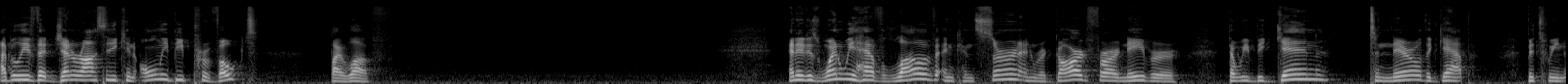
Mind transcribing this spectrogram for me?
I believe that generosity can only be provoked by love. And it is when we have love and concern and regard for our neighbor that we begin to narrow the gap between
